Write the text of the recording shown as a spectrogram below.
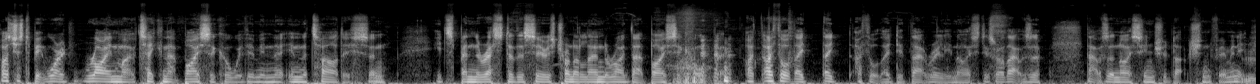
I was just a bit worried Ryan might have taken that bicycle with him in the in the TARDIS, and he'd spend the rest of the series trying to learn to ride that bicycle. but I, I thought they, they I thought they did that really nicely as well. That was a that was a nice introduction for him, and it hmm.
